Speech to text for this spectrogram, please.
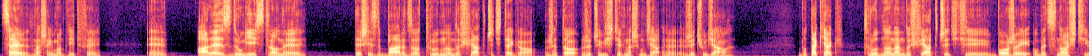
cel naszej modlitwy, y, ale z drugiej strony też jest bardzo trudno doświadczyć tego, że to rzeczywiście w naszym dzia życiu działa. Bo tak jak trudno nam doświadczyć Bożej obecności,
